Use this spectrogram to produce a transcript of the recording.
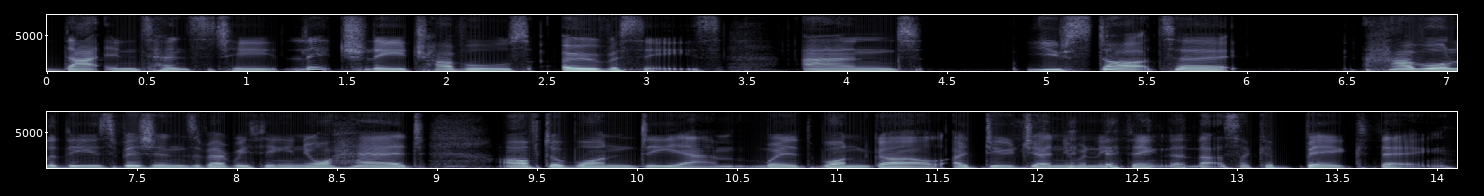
that intensity literally travels overseas and you start to have all of these visions of everything in your head after one DM with one girl. I do genuinely think that that's like a big thing.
